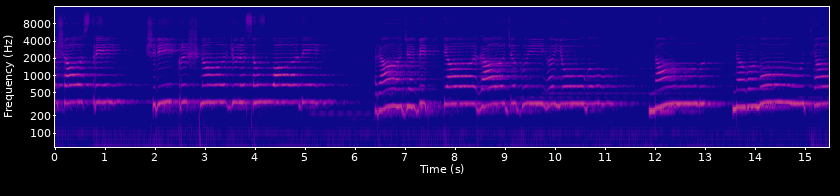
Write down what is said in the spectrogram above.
योगशास्त्रे श्रीकृष्णार्जुनसंवादे। राजविद्या राजगुह्ययोगो। नाम नवमोऽध्याय।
